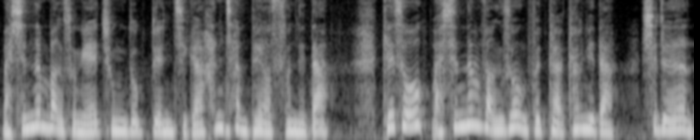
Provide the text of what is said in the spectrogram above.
맛있는 방송에 중독된 지가 한참 되었습니다. 계속 맛있는 방송 부탁합니다. 실은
